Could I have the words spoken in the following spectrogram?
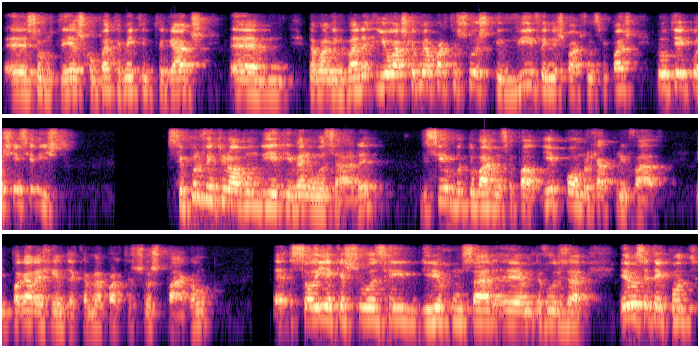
eh, sobre Tejo, completamente integrados ehm, na malha urbana, e eu acho que a maior parte das pessoas que vivem nas bairros municipais não têm consciência disto. Se porventura algum dia tiverem um azar de sair do bairro municipal ir para o mercado privado e pagar a renda que a maior parte das pessoas pagam, só aí é que as pessoas iriam começar a valorizar. Eu não sei até que ponto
